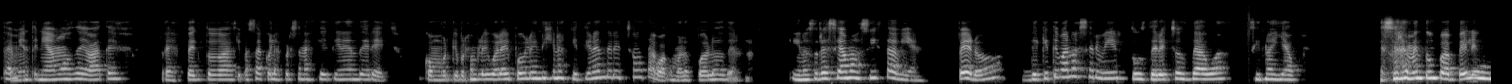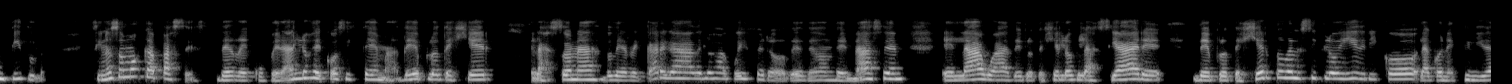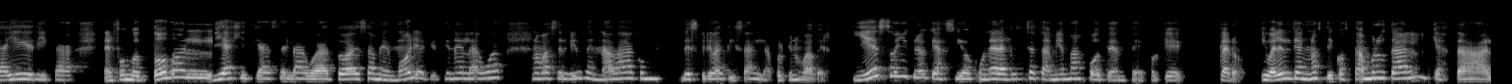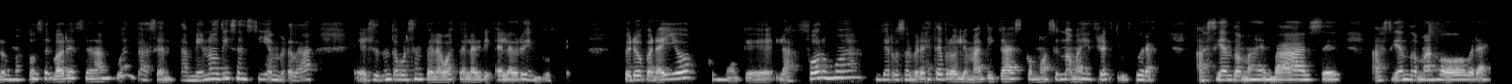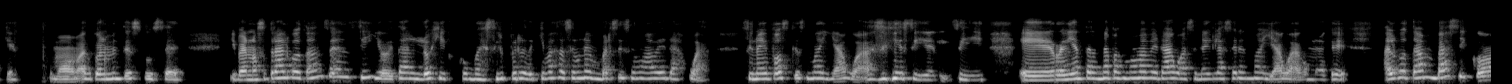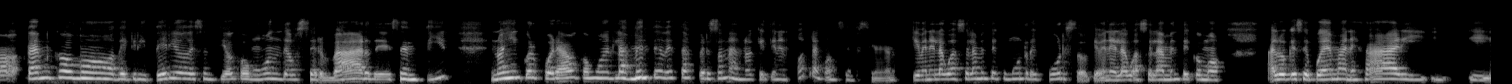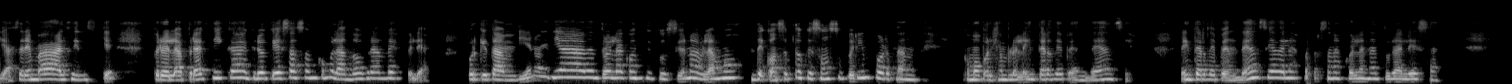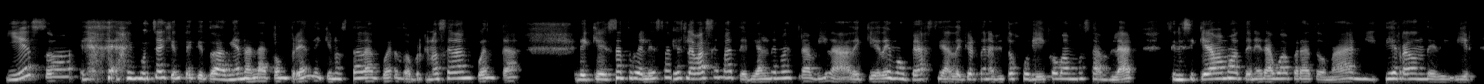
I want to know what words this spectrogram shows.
también teníamos debates respecto a qué pasa con las personas que tienen derecho, como porque, por ejemplo, igual hay pueblos indígenas que tienen derecho a agua, como los pueblos del norte. Y nosotros decíamos, sí, está bien, pero ¿de qué te van a servir tus derechos de agua si no hay agua? Es solamente un papel, es un título. Si no somos capaces de recuperar los ecosistemas, de proteger las zonas de recarga de los acuíferos, desde donde nacen el agua, de proteger los glaciares, de proteger todo el ciclo hídrico, la conectividad hídrica, en el fondo todo el viaje que hace el agua, toda esa memoria que tiene el agua, no va a servir de nada desprivatizarla, porque no va a haber. Y eso yo creo que ha sido una de las luchas también más potentes, porque claro, igual el diagnóstico es tan brutal que hasta los más conservadores se dan cuenta. También nos dicen, sí, en verdad, el 70% del agua está en la, agroindustria. Pero para ellos, como que la forma de resolver esta problemática es como haciendo más infraestructura, haciendo más embalses, haciendo más obras, que es como actualmente sucede. Y para nosotros algo tan sencillo y tan lógico como decir, pero ¿de qué vas a hacer un embalse si no va a agua? Si no hay bosques, no hay agua. Si, si, si eh, revientan las napas, no va a haber agua. Si no hay glaciares, no hay agua. Como que algo tan básico, tan como de criterio, de sentido común, de observar, de sentir, no es incorporado como en las mentes de estas personas, ¿no? Que tienen otra concepción, que ven el agua solamente como un recurso, que ven el agua solamente como algo que se puede manejar y, y hacer embalses, y no sé pero en la práctica creo que esas son como las dos grandes peleas, porque también hoy día dentro de la Constitución hablamos de conceptos que son súper importantes, como por ejemplo la interdependencia, la interdependencia de las personas con la naturaleza, y eso hay mucha gente que todavía no la comprende y que no está de acuerdo porque no se dan cuenta de que esa naturaleza es la base material de nuestra vida, de qué democracia, de qué ordenamiento jurídico vamos a hablar si ni siquiera vamos a tener agua para tomar ni tierra donde vivir.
